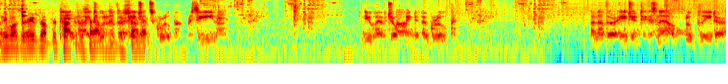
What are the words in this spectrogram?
He was he was up the top of the to tower. He another agent's group. Receive. You have joined a group. Another agent is now group leader.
